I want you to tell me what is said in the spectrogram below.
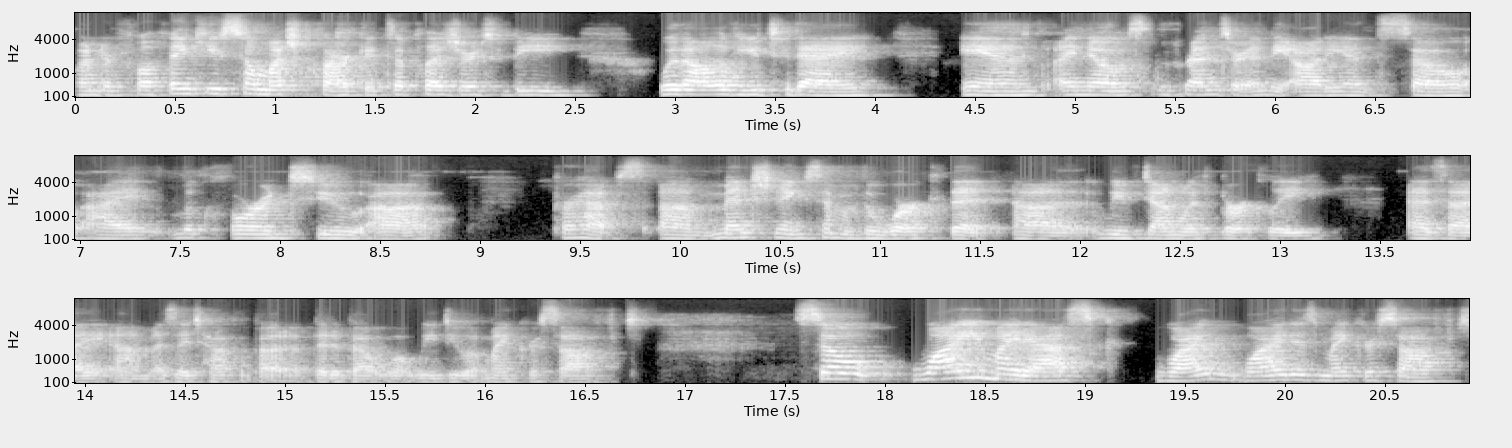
Wonderful. Thank you so much, Clark. It's a pleasure to be with all of you today. And I know some friends are in the audience, so I look forward to uh, perhaps um, mentioning some of the work that uh, we've done with Berkeley as I um, as I talk about a bit about what we do at Microsoft. So why you might ask, why why does Microsoft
